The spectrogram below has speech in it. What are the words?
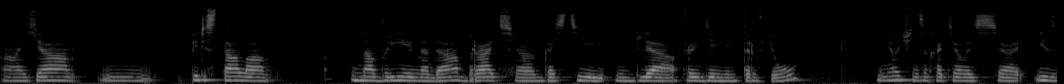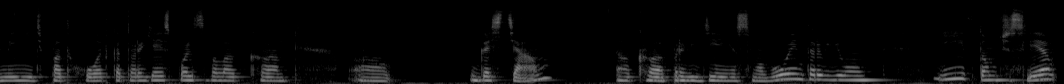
а, я перестала на время да, брать а, гостей для проведения интервью. Мне очень захотелось э, изменить подход, который я использовала к э, гостям, э, к проведению самого интервью и в том числе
